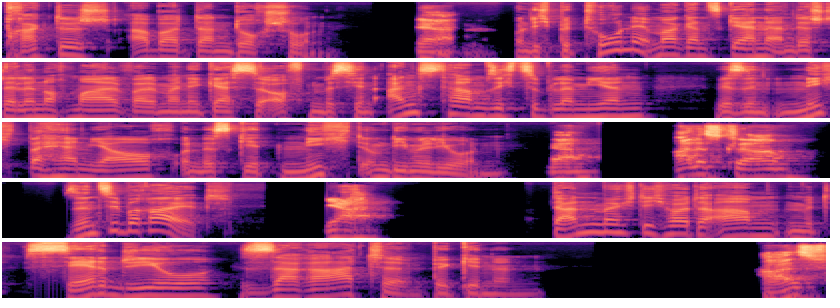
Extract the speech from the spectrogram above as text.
praktisch aber dann doch schon. Ja. Und ich betone immer ganz gerne an der Stelle nochmal, weil meine Gäste oft ein bisschen Angst haben, sich zu blamieren. Wir sind nicht bei Herrn Jauch und es geht nicht um die Millionen. Ja. Alles klar. Sind Sie bereit? Ja. Dann möchte ich heute Abend mit Sergio Sarate beginnen. HSV,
